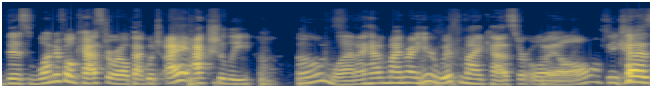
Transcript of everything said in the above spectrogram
this wonderful castor oil pack, which I actually own one. I have mine right here with my castor oil because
